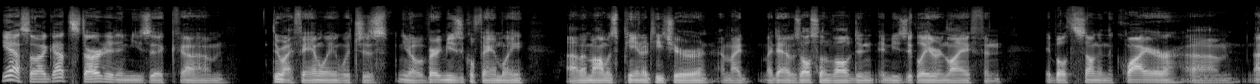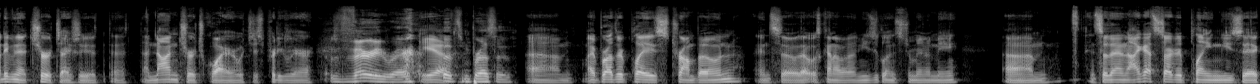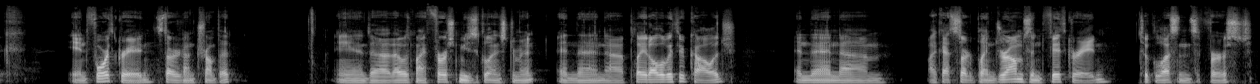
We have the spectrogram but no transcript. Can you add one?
Yeah, so I got started in music um, through my family, which is you know a very musical family. Uh, my mom was a piano teacher, and my my dad was also involved in, in music later in life, and they both sung in the choir. Um, not even at church, actually, a, a non-church choir, which is pretty rare. Very rare. Yeah. that's impressive. Um, my brother plays trombone, and so that was kind of a musical instrument of me. Um, and so then I got started playing music in fourth grade. Started on trumpet, and uh, that was my first musical instrument. And then uh, played all the way through college, and then um, I got started playing drums in fifth grade. Took lessons at first,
